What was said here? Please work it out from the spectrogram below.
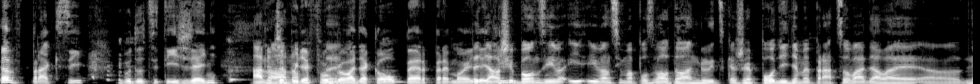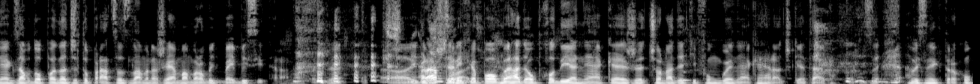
v praxi budúci týždeň, áno, keďže áno, bude to je- fungovať ako oper pre moje deti. ďalší bonz, Ivan si ma pozval do Anglicka, že poď ideme pracovať, ale uh, nejak zabudol povedať, že to práca znamená, že ja mám robiť babysittera. No, takže idem ešte Pracovať. rýchlo poobehať obchody a nejaké, že čo na deti funguje, nejaké hračky a tak. Aby sme ich trochu...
